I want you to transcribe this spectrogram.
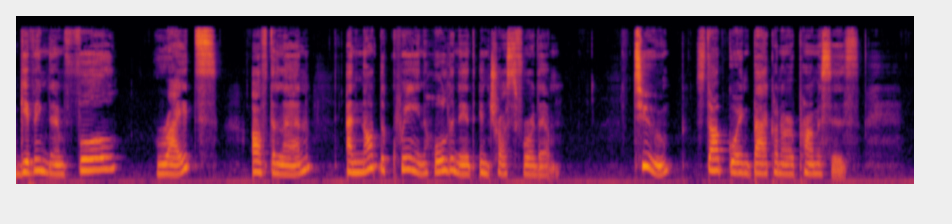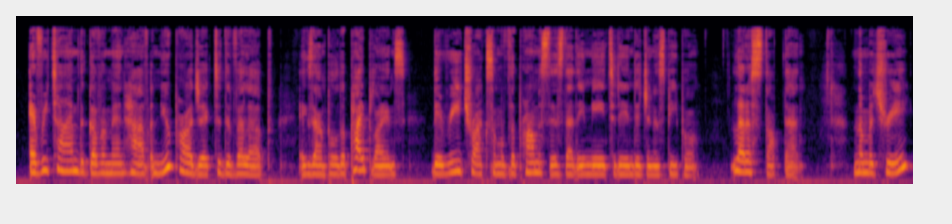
giving them full rights of the land and not the queen holding it in trust for them. Two, stop going back on our promises. Every time the government have a new project to develop, example the pipelines, they retract some of the promises that they made to the indigenous people. Let us stop that. Number 3,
